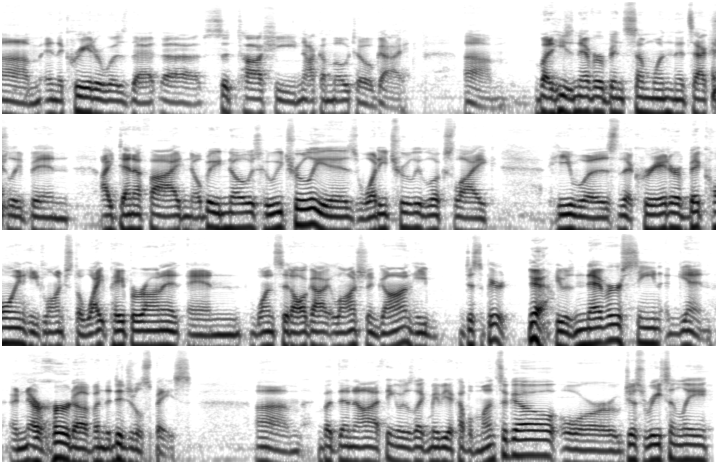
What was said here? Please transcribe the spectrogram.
um, and the creator was that uh, Satoshi Nakamoto guy. Um, but he's never been someone that's actually been identified. Nobody knows who he truly is, what he truly looks like. He was the creator of Bitcoin. He launched the white paper on it, and once it all got launched and gone, he disappeared. Yeah. he was never seen again or never heard of in the digital space. Um, but then uh, I think it was like maybe a couple months ago or just recently,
